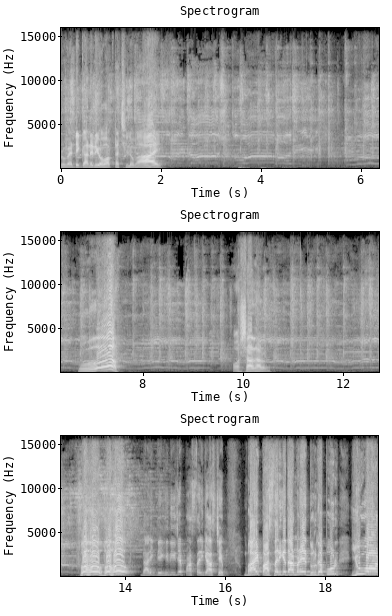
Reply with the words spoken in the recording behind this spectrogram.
রোম্যান্টিক গানেরই অভাবটা ছিল, ভাই। ও! অসাধারণ। হো হো হো হো! তারিখ দেখিয়ে দিয়েছে, পাঁচ তারিখে আসছে। ভাই, পাঁচ তারিখে তার মানে দুর্গাপুর ইউ আর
